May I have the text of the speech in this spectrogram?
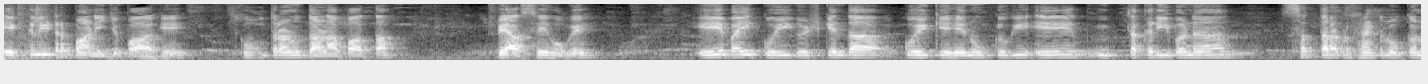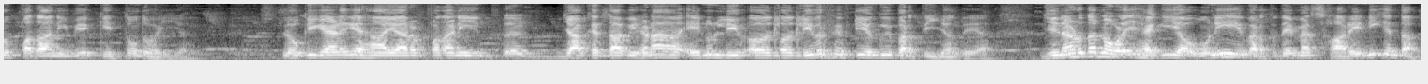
1 ਲੀਟਰ ਪਾਣੀ ਚ ਪਾ ਕੇ ਕਬੂਤਰਾਂ ਨੂੰ ਦਾਣਾ ਪਾਤਾ, ਪਿਆਸੇ ਹੋ ਗਏ। ਇਹ ਬਾਈ ਕੋਈ ਕੁਛ ਕਹਿੰਦਾ, ਕੋਈ ਕਿਸੇ ਨੂੰ, ਕਿਉਂਕਿ ਇਹ ਤਕਰੀਬਨ 70% ਲੋਕਾਂ ਨੂੰ ਪਤਾ ਨਹੀਂ ਵੀ ਇਹ ਕਿਤੋਂ ਦਵਾਈ ਆ। ਲੋਕੀ ਕਹਿਣਗੇ, ਹਾਂ ਯਾਰ, ਪਤਾ ਨਹੀਂ ਜਾਂ ਕਿੱਦਾਂ ਵੀ, ਹਨਾ, ਇਹਨੂੰ ਲੀਵਰ 50 ਵਾਂਗੂ ਹੀ ਵਰਤੀ ਜਾਂਦੇ ਆ। ਜਿਨ੍ਹਾਂ ਨੂੰ ਤਾਂ ਨੌਲੇਜ ਹੈਗੀ ਆ, ਉਹ ਨਹੀਂ ਇਹ ਵਰਤਦੇ, ਮੈਂ ਸਾਰੇ ਨਹੀਂ ਕਹਿੰਦਾ।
